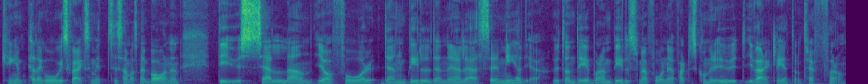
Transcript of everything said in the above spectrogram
kring en pedagogisk verksamhet tillsammans med barnen. Det är ju sällan jag får den bilden när jag läser media. Utan det är bara en bild som jag får när jag faktiskt kommer ut i verkligheten och träffar dem.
